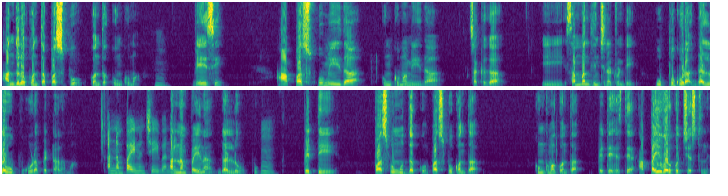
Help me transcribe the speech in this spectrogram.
అందులో కొంత పసుపు కొంత కుంకుమ. వేసి ఆ పసుపు మీద కుంకుమ మీద చక్కగా ఈ సంబంధించినటువంటి ఉప్పు కూడా గళ్ళ ఉప్పు కూడా పెట్టాలమ్మా. అన్నం ఇవన్నీ. అన్నం పైన గళ్ళు ఉప్పు. పెట్టి పసుపు ముద్ద పసుపు కొంత కుంకుమ కొంత పెట్టేసేస్తే ఆ పై వరకు వచ్చేస్తుంది.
